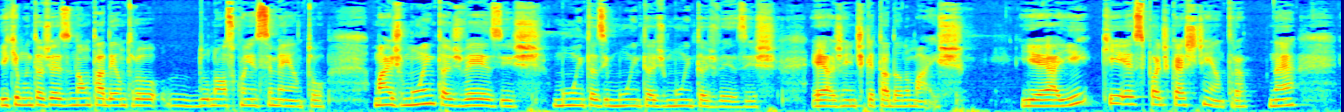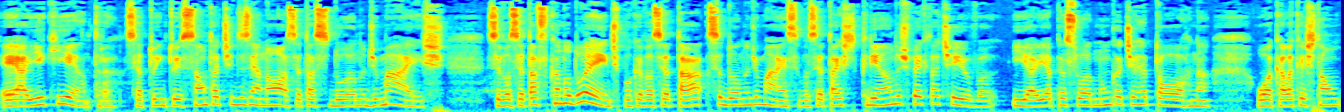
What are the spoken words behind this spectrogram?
e que muitas vezes não está dentro do nosso conhecimento, mas muitas vezes, muitas e muitas, muitas vezes, é a gente que está dando mais. E é aí que esse podcast entra, né? É aí que entra. Se a tua intuição está te dizendo, ó, oh, você está se doando demais, se você está ficando doente porque você está se doando demais, se você está criando expectativa e aí a pessoa nunca te retorna, ou aquela questão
